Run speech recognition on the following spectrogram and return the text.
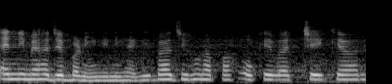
ਇੰਨੀ ਮੈਂ ਹਜੇ ਬਣੀ ਵੀ ਨਹੀਂ ਹੈਗੀ। ਬਸ ਜੀ ਹੁਣ ਆਪਾਂ ਓਕੇ ਬਾਏ ਟੇਕ ਕੇਅਰ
